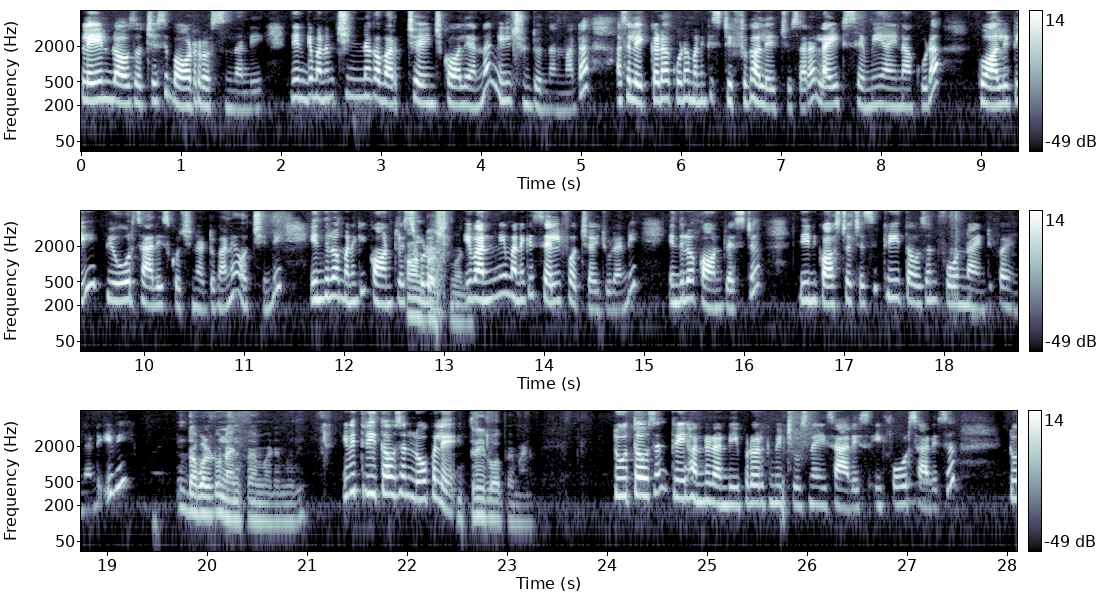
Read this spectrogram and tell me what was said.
ప్లెయిన్ బ్లౌజ్ వచ్చేసి బార్డర్ వస్తుందండి. దీనికి మనం చిన్నగా వర్క్ చేయించుకోవాలి అన్న నిల్చుంటుంది అనమాట అసలు ఎక్కడా కూడా మనకి స్టిఫ్గా లేదు చూసారా? లైట్ సెమీ అయినా కూడా క్వాలిటీ ప్యూర్ శారీస్కి వచ్చినట్టుగానే వచ్చింది. ఇందులో మనకి కాంట్రాస్ట్ కూడా వచ్చింది. ఇవన్నీ మనకి సెల్ఫ్ వచ్చాయి చూడండి. ఇందులో కాంట్రాస్ట్ దీని కాస్ట్ వచ్చేసి three thousand four ninety five ఉందండి. ఇవి double two nine five madam ఇది. ఇవి త్రీ థౌజండ్ లోపలే. త్రీ లోపే madam. Two thousand three hundred అండి. ఇప్పటివరకు మీరు చూసిన ఈ శారీస్ ఈ four saris two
